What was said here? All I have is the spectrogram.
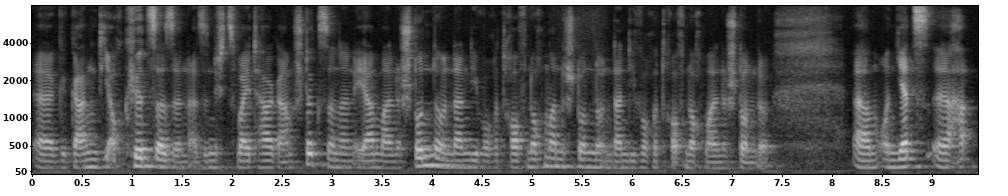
äh, gegangen, die auch kürzer sind. Also nicht zwei Tage am Stück, sondern eher mal eine Stunde und dann die Woche drauf nochmal eine Stunde und dann die Woche drauf nochmal eine Stunde. Ähm, und jetzt ha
